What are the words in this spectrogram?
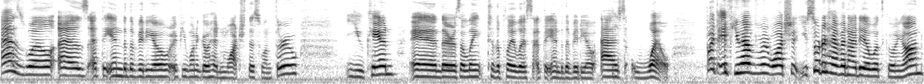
as well as at the end of the video, if you want to go ahead and watch this one through, you can, and there's a link to the playlist at the end of the video as well. But if you haven't watched it, you sort of have an idea what's going on.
